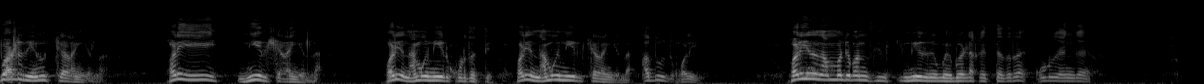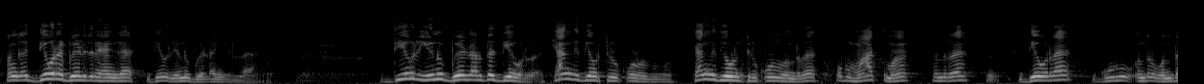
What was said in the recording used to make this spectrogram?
ದೊಡ್ಡದು ಏನು ಕೇಳಂಗಿಲ್ಲ ಹೊಳಿ ನೀರು ಕೇಳಂಗಿಲ್ಲ ಹೊಳಿ ನಮಗೆ ನೀರು ಕೊಡ್ತೈತಿ ಹೊಳಿ ನಮಗೆ ನೀರು ಕೇಳಂಗಿಲ್ಲ ಅದು ಹೊಳಿ ಹೊಳಿನ ನಮ್ಮಲ್ಲಿ ಬಂದು ನೀರು ಬೀಳಕತ್ತಂದ್ರೆ ಕೊಡೋದು ಹೆಂಗೆ ಹಂಗೆ ದೇವರ ಬೇಡಿದ್ರೆ ಹೆಂಗೆ ದೇವ್ರು ಏನೂ ಬೇಡಂಗಿಲ್ಲ ದೇವ್ರು ಏನೂ ಬೇಡಲಾರ್ದ ದೇವ್ರು ಹೆಂಗೆ ದೇವ್ರು ತಿಳ್ಕೊಳ್ಳೋದು ಹೆಂಗೆ ದೇವ್ರನ್ನ ತಿಳ್ಕೊಳ್ಳೋದು ಅಂದ್ರೆ ಒಬ್ಬ ಮಹಾತ್ಮ ಅಂದ್ರೆ ದೇವರ ಗುರು ಅಂದ್ರೆ ಒಂದ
